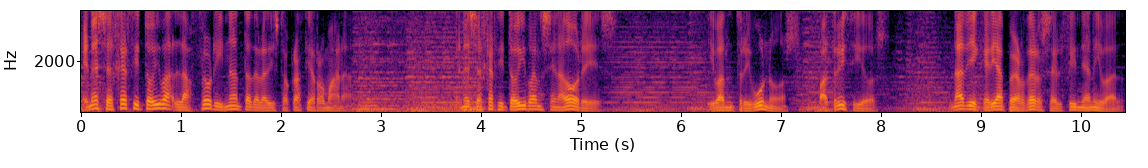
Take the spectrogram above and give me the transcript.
En ese ejército iba la florinata de la aristocracia romana. En ese ejército iban senadores, iban tribunos, patricios. Nadie quería perderse el fin de Aníbal.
